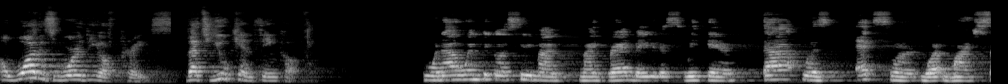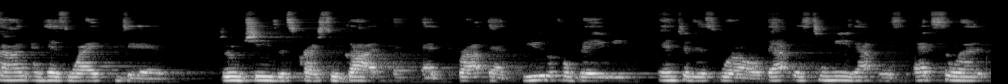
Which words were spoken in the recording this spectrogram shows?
and what is worthy of praise that you can think of? When I went to go see my, my grandbaby this weekend, that was excellent what my son and his wife did through Jesus Christ, through God, that brought that beautiful baby into this world. That was to me, that was excellent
